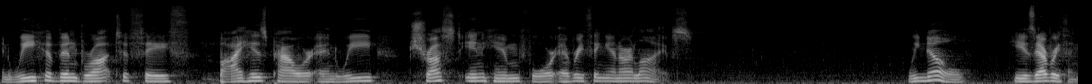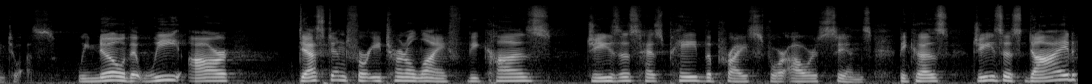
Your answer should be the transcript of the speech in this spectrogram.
And we have been brought to faith by his power, and we trust in him for everything in our lives. We know he is everything to us. We know that we are destined for eternal life because Jesus has paid the price for our sins, because Jesus died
